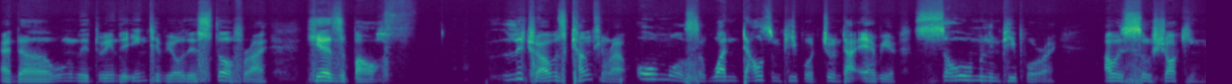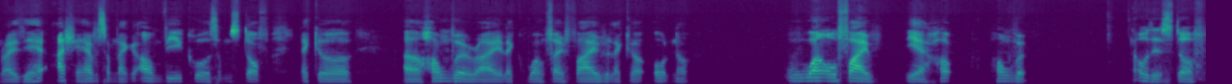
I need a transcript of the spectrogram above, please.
and uh, when they're doing the interview, all this stuff, right, here's about literally, I was counting, right, almost 1,000 people during that area. So many people, right? I was so shocking, right? They actually have some like on vehicle, some stuff like a, a Hummer, right? Like one five five, like a oh no, one oh five, yeah, Hummer. All this stuff.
